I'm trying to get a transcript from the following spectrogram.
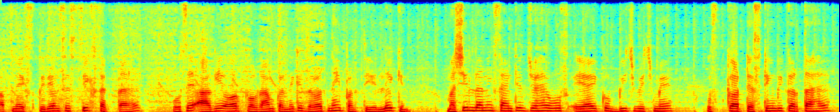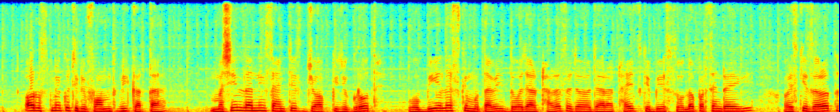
अपने एक्सपीरियंस से सीख सकता है। उसे आगे और प्रोग्राम करने की ज़रूरत नहीं पड़ती है। लेकिन मशीन लर्निंग साइंटिस्ट जो है उस एआई को बीच बीच में उसका टेस्टिंग भी करता है और उसमें कुछ रिफॉर्म भी करता है। मशीन लर्निंग साइंटिस्ट जॉब की जो ग्रोथ है, वो बीएलएस के मुताबिक 2018 से 2028 के बीच 16 परसेंट रहेगी और इसकी ज़रूरत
